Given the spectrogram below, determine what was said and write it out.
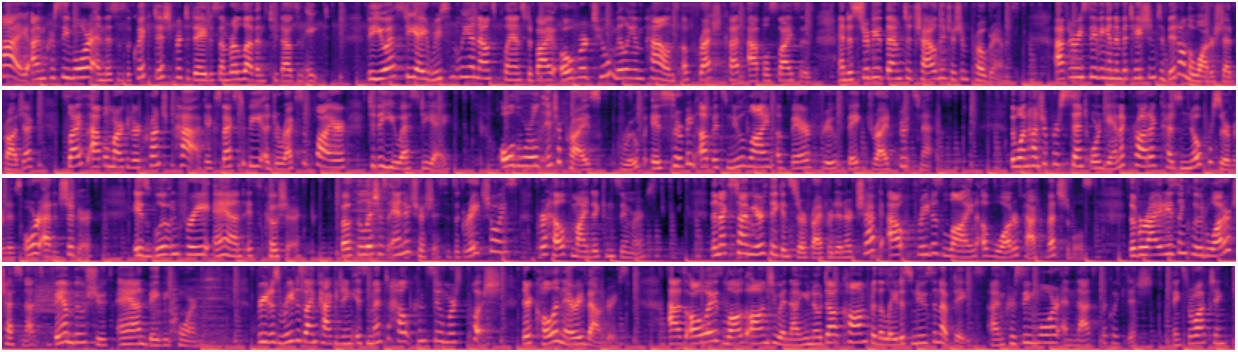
Hi, I'm Chrissy Moore, and this is the Quick Dish for today, December 11th, 2008. The USDA recently announced plans to buy over 2 million pounds of fresh cut apple slices and distribute them to child nutrition programs. After receiving an invitation to bid on the watershed project, Slice apple marketer Crunch Pak expects to be a direct supplier to the USDA. Old World Enterprise Group is serving up its new line of bare fruit baked dried fruit snacks. The 100% organic product has no preservatives or added sugar is gluten free and it's kosher. Both delicious and nutritious, it's a great choice for health minded consumers. The next time you're thinking stir fry for dinner, check out Frieda's line of water packed vegetables. The varieties include water chestnuts, bamboo shoots, and baby corn. Frieda's redesigned packaging is meant to help consumers push their culinary boundaries. As always, log on to andnowuknow.com for the latest news and updates. I'm Chrissy Moore, and that's the Quick Dish. Thanks for watching.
